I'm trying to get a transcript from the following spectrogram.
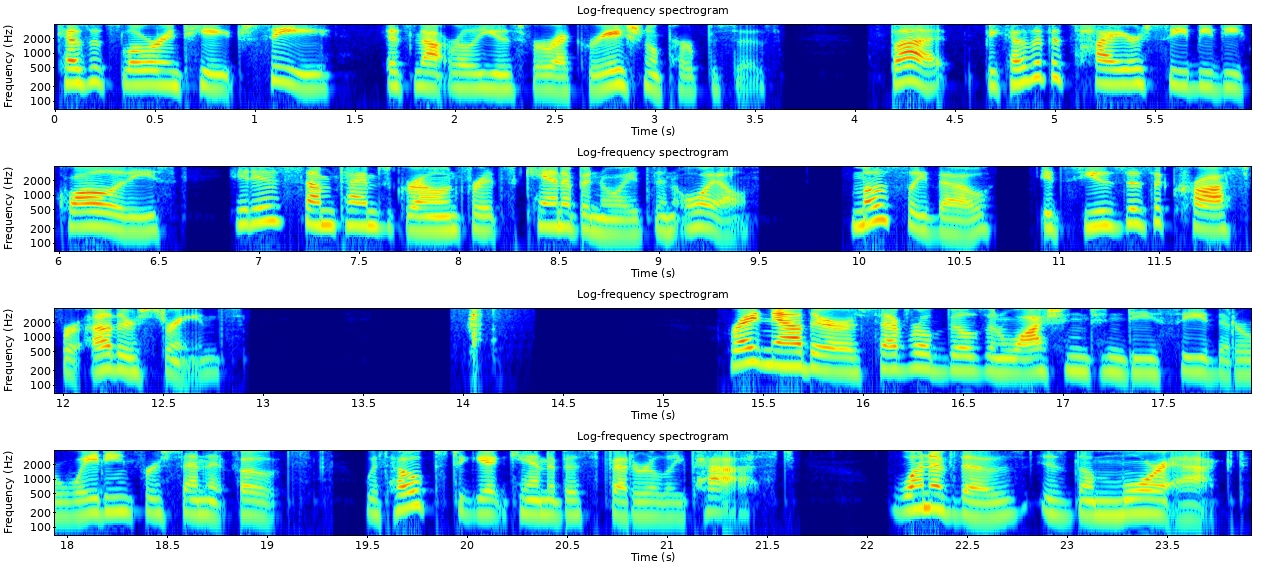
Because it's lower in THC, it's not really used for recreational purposes. But because of its higher CBD qualities, it is sometimes grown for its cannabinoids and oil. Mostly, though, it's used as a cross for other strains. Right now, there are several bills in Washington, D.C. that are waiting for Senate votes, with hopes to get cannabis federally passed. One of those is the MORE Act,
